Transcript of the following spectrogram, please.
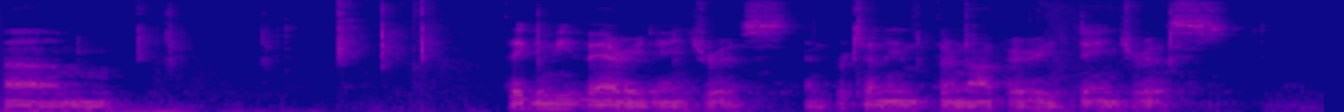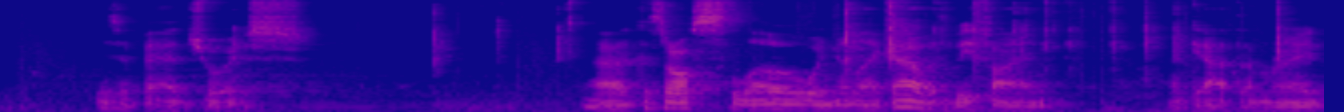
Um, they can be very dangerous, and pretending that they're not very dangerous is a bad choice. Because uh, they're all slow when you're like, oh, it'll be fine. I got them, right?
